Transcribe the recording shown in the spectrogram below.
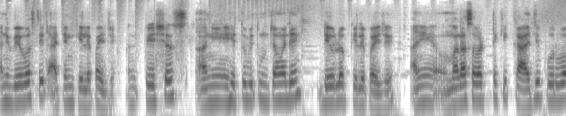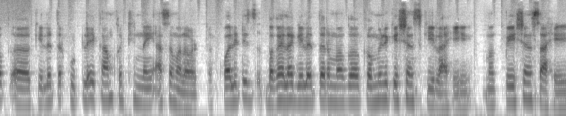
आणि व्यवस्थित अटेंड केले पाहिजे. पेशन्स आणि हे तुम्ही तुमच्यामध्ये डेव्हलप केले पाहिजे. आणि मला असं वाटतं की काळजीपूर्वक केलं तर कुठलंही काम कठीण नाही असं मला वाटतं. क्वालिटीज बघायला गेलं तर मग कम्युनिकेशन स्किल आहे मग पेशन्स आहे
